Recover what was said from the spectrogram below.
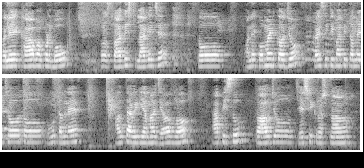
અને ખાવામાં પણ બહુ સ્વાદિષ્ટ લાગે છે. તો અને કોમેન્ટ કરજો કઈ સિટીમાંથી તમે છો. તો હું તમને આવતા વિડીયામાં જવાબ આપીશું. તો આવજો. જય શ્રી કૃષ્ણ.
